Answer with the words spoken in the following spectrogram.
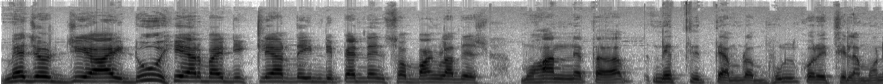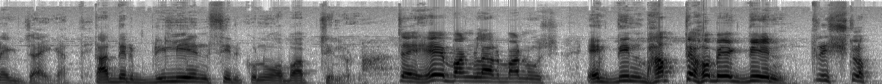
মেজর জি I do hereby declare the independence of Bangladesh মহান নেতা নেতৃত্বে আমরা ভুল করেছিলাম অনেক জায়গাতে তাদের ব্রিলিয়েন্সির কোনো অভাব ছিল না হে বাংলার মানুষ একদিন ভাবতে হবে একদিন ত্রিশ লক্ষ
